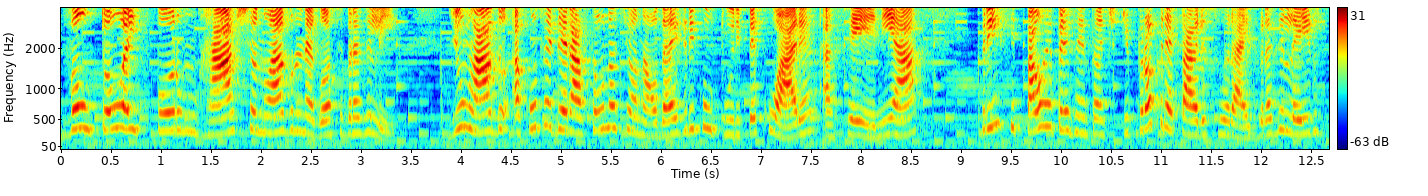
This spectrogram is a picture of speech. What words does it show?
voltou a expor um racha no agronegócio brasileiro. De um lado, a Confederação Nacional da Agricultura e Pecuária, a CNA, principal representante de proprietários rurais brasileiros,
